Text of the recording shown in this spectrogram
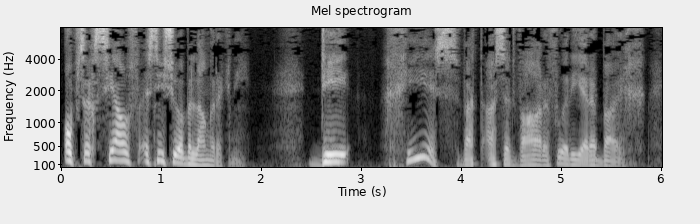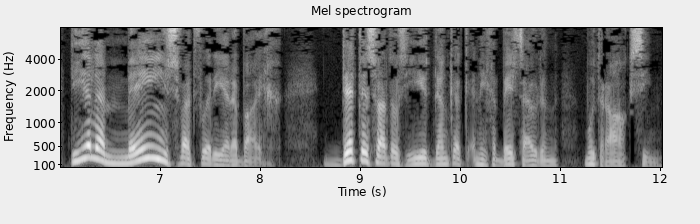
op sigself is nie so belangrik nie. Die gees wat as dit ware voor die Here buig, die hele mens wat voor die Here buig. Dit is wat ons hier dink ek in die gebedshouding moet raak sien.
